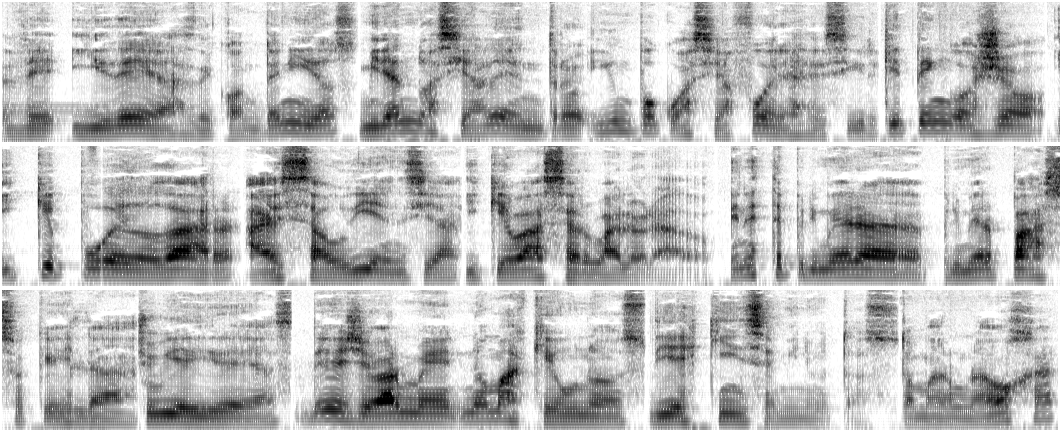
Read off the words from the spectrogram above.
de ideas de contenidos mirando hacia adentro y un poco hacia afuera, es decir, qué tengo yo y qué puedo dar a esa audiencia y qué va a ser valorado. En este primer, primer paso, que es la lluvia de ideas, debe llevarme no más que unos 10-15 minutos. Tomar una hoja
